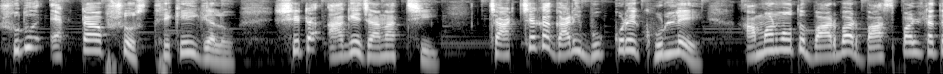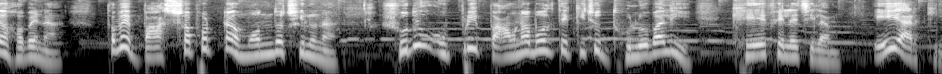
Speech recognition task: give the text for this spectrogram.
শুধু একটা আফসোস থেকেই গেল। সেটা আগে জানাচ্ছি। চার চাকা গাড়ি বুক করে ঘুরলে আমার মতো বারবার বাস পাল্টাতে হবে না। তবে বাস সফরটাও মন্দ ছিল না। শুধু উপরি পাওনা বলতে কিছু ধুলোবালি খেয়ে ফেলেছিলাম। এই আর কি।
